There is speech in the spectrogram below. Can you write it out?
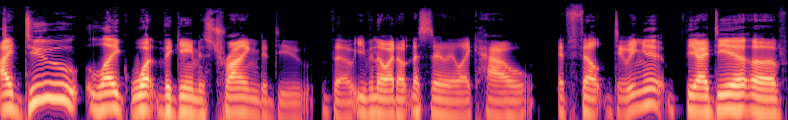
I do like what the game is trying to do, though, even though I don't necessarily like how it felt doing it. The idea of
